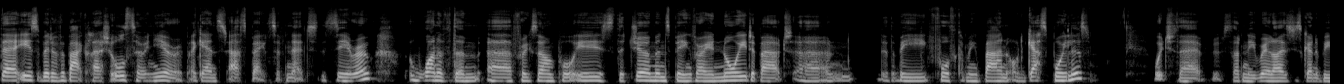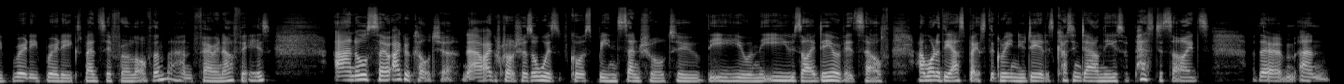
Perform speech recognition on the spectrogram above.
there is a bit of a backlash also in Europe against aspects of net zero. One of them, uh, for example, is the Germans being very annoyed about um, the forthcoming ban on gas boilers. Which they suddenly realised is going to be really, really expensive for a lot of them, and fair enough, it is and also agriculture. Now, agriculture has always, of course, been central to the EU and the EU's idea of itself. And one of the aspects of the Green New Deal is cutting down the use of pesticides, they're, and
